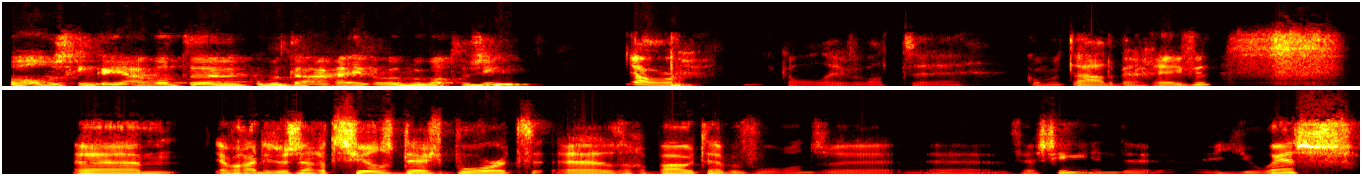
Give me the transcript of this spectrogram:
Paul, misschien kan jij wat commentaar geven over wat we zien? Ja hoor, ik kan wel even wat commentaar erbij geven. Ja, we gaan nu dus naar het Sales Dashboard dat we gebouwd hebben voor onze vestiging in de US.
